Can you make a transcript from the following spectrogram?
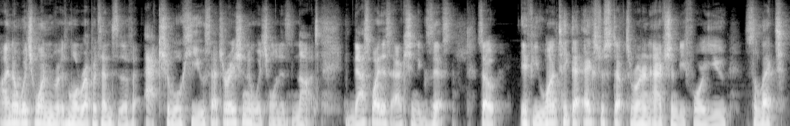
I know which one is more representative of actual hue saturation and which one is not. And that's why this action exists. So if you want to take that extra step to run an action before you select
